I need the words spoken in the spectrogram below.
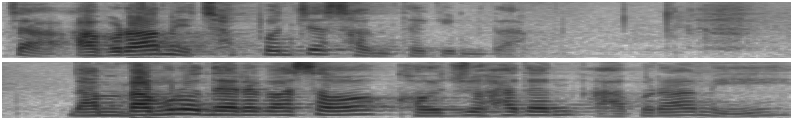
자, 아브라함의 첫 번째 선택입니다. 남방으로 내려가서 거주하던 아브라함이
